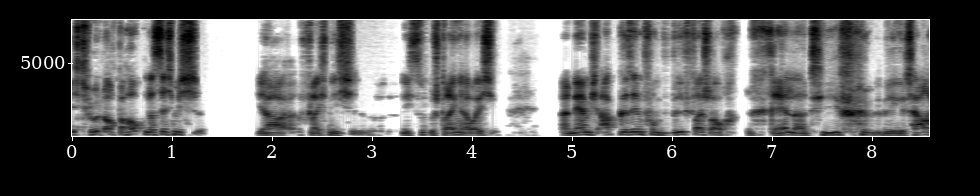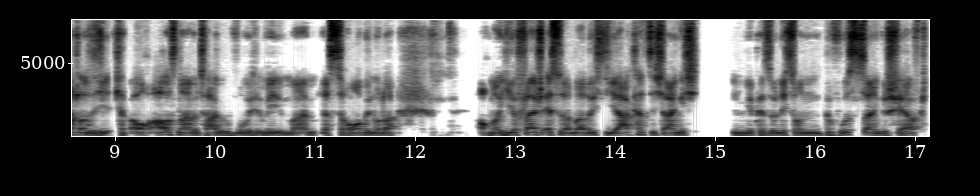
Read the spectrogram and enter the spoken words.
ich würde auch behaupten, dass ich mich, ja, vielleicht nicht, nicht so streng, aber ich ernähre mich abgesehen vom Wildfleisch auch relativ vegetarisch. Also ich, ich habe auch Ausnahmetage, wo ich irgendwie mal im Restaurant bin oder auch mal hier Fleisch esse, aber durch die Jagd hat sich eigentlich in mir persönlich so ein Bewusstsein geschärft,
